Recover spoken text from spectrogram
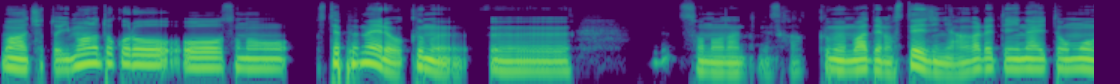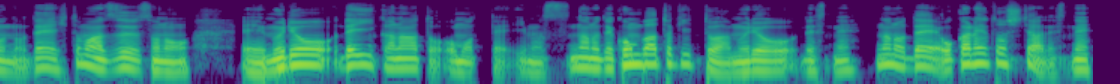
まあちょっと今のところそのステップメールを組むその何て言うんですか組むまでのステージに上がれていないと思うのでひとまずその、えー、無料でいいかなと思っています。なのでコンバートキットは無料ですね。なのでお金としてはですね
